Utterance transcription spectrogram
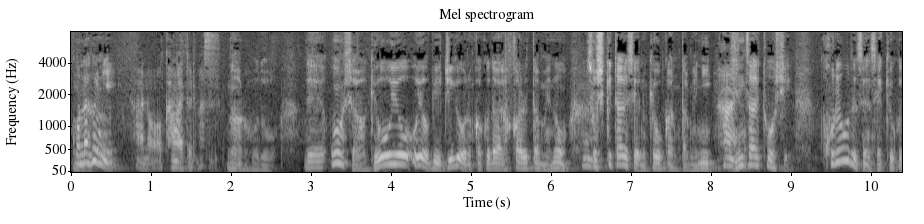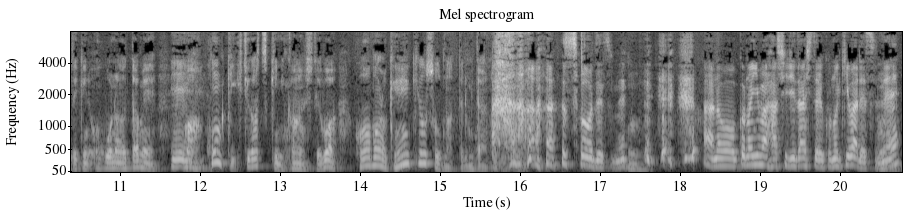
こんなふうにあの考えております。なるほど、で御社は業用および事業の拡大を図るための組織体制の強化のために、人材投資、はい、これをです、ね、積極的に行うため、えー、まあ、今期1月期に関しては、小幅の現役予想になってるみたいな そうですね、うん、あのこの今走り出しているこの期はですね、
